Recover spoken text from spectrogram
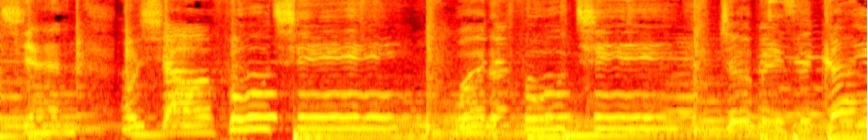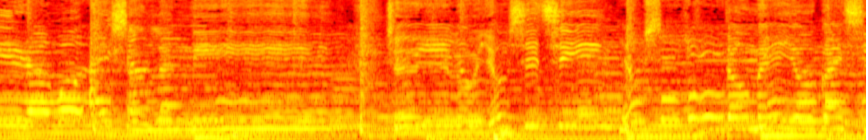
现。哦，小夫妻，我的夫妻。这辈子可以让我爱上了你，这一路有时晴有时雨都没有关系，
